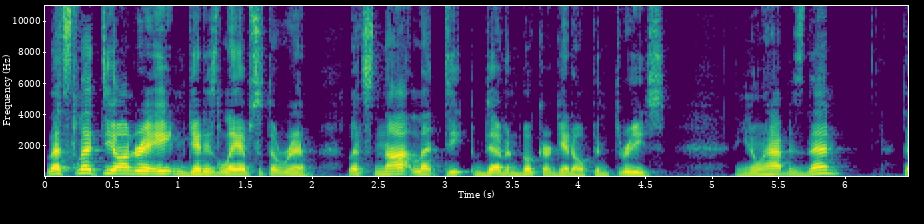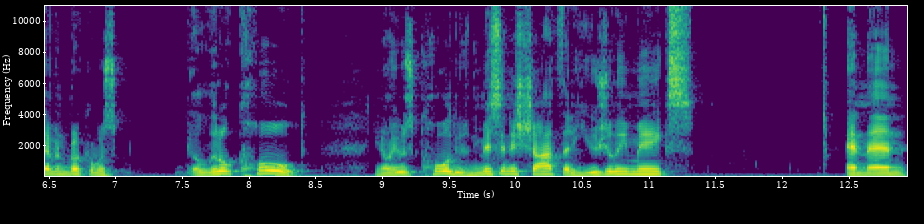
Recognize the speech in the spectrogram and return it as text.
let's let DeAndre Ayton get his layups at the rim. Let's not let De- Devin Booker get open threes. And you know what happens then? Devin Booker was a little cold. You know, he was cold. He was missing his shots that he usually makes. And then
